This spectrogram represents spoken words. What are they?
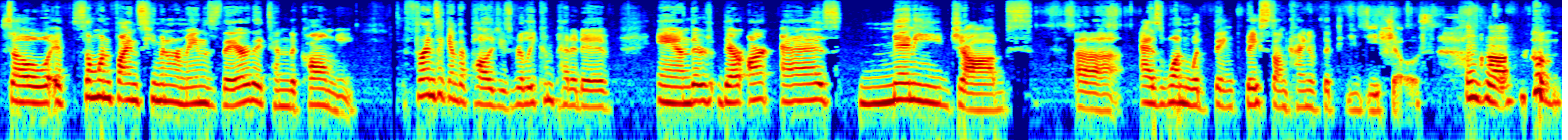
So if someone finds human remains there, they tend to call me. Forensic anthropology is really competitive, and there there aren't as many jobs uh, as one would think based on kind of the TV shows. Mm-hmm. Um,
